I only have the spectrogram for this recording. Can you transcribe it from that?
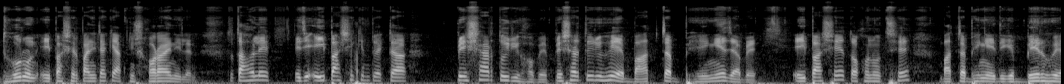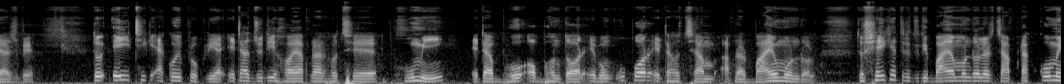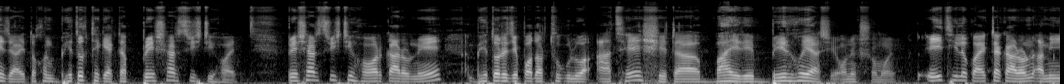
ধরুন এই পাশের পানিটাকে আপনি সরায় নিলেন, তো তাহলে এই যে এই পাশে কিন্তু একটা প্রেশার তৈরি হবে প্রেশার তৈরি হয়ে বাঁধটা ভেঙে যাবে, এই পাশে তখন হচ্ছে বাঁধটা ভেঙে এদিকে বের হয়ে আসবে। তো এই ঠিক একই প্রক্রিয়া, এটা যদি হয় আপনার হচ্ছে ভূমি এটা ভূ অভ্যন্তর এবং উপর এটা হচ্ছে আপনার বায়ুমণ্ডল। তো সেই ক্ষেত্রে যদি বায়ুমণ্ডলের চাপটা কমে যায়, তখন ভেতর থেকে একটা প্রেশার সৃষ্টি হয়। প্রেশার সৃষ্টি হওয়ার কারণে ভেতরে যে পদার্থগুলো আছে, সেটা বাইরে বের হয়ে আসে অনেক সময়। তো এই ছিল কয়েকটা কারণ। আমি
